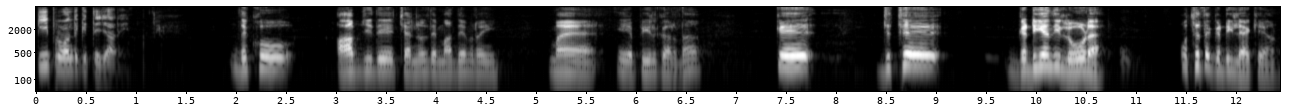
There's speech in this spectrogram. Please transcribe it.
ਕੀ ਪ੍ਰਬੰਧ ਕੀਤੇ ਜਾ ਰਹੇ ਨੇ? ਦੇਖੋ, ਆਪ ਜੀ ਦੇ ਚੈਨਲ ਦੇ ਮਾਧਿਅਮ ਰਾਹੀਂ ਮੈਂ ਇਹ ਅਪੀਲ ਕਰਦਾ ਕਿ ਜਿੱਥੇ ਗੱਡੀਆਂ ਦੀ ਲੋੜ ਹੈ ਉੱਥੇ ਤੇ ਗੱਡੀ ਲੈ ਕੇ ਆਉਣ।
